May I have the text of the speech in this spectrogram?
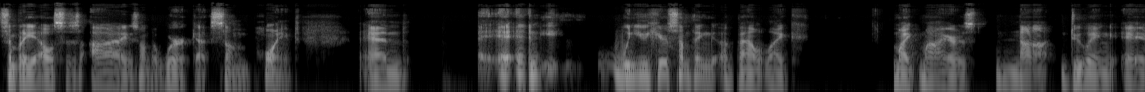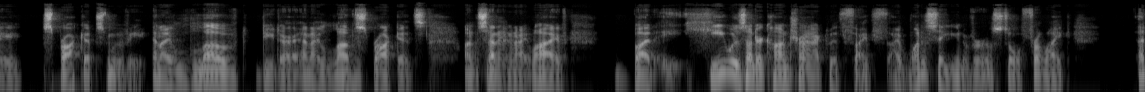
somebody else's eyes on the work at some point. And and when you hear something about like Mike Myers not doing a Sprockets movie, and I loved Dieter and I love mm-hmm. Sprockets on Saturday Night Live but he was under contract with I, I want to say Universal for like a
